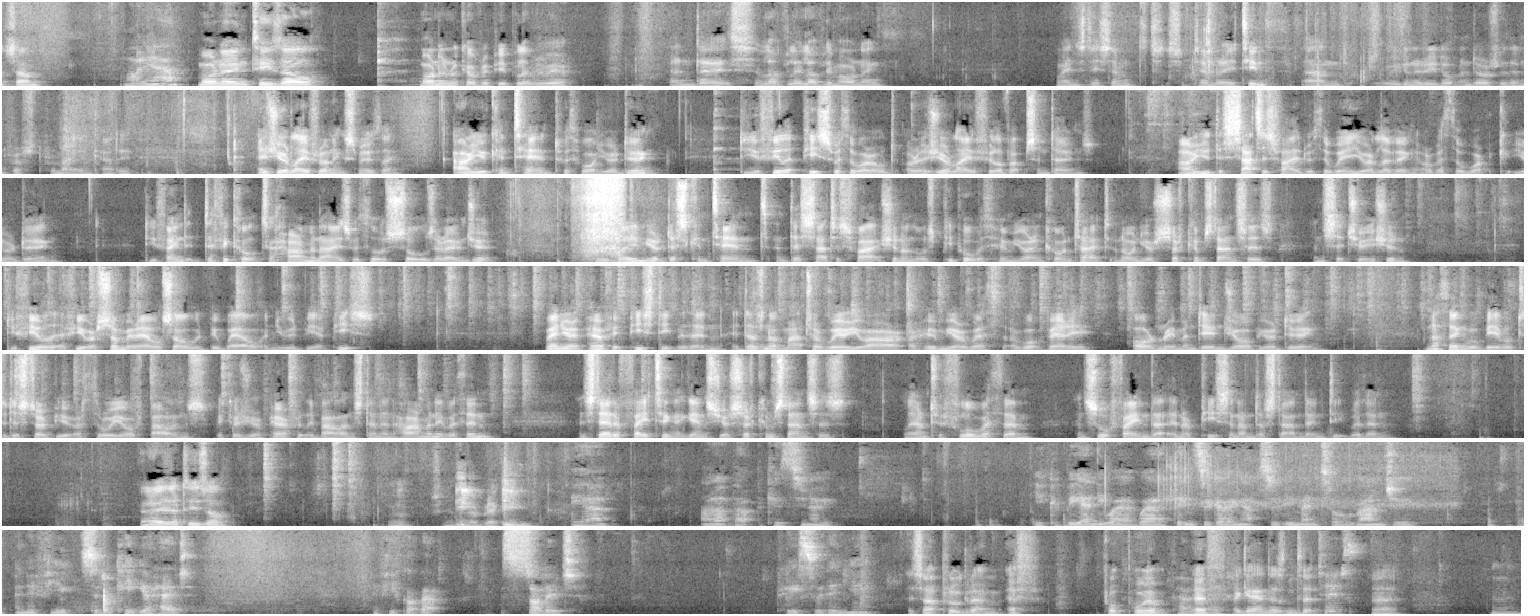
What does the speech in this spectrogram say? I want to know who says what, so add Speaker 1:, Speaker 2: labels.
Speaker 1: Morning, Sam.
Speaker 2: Morning, Al.
Speaker 1: Morning, Teasel. Morning, recovery people everywhere. And uh, it's a lovely, lovely morning. Wednesday, 7th, September 18th. And we're going to read Opening Doors Within first from Eileen Caddy. Is your life running smoothly? Are you content with what you are doing? Do you feel at peace with the world, or is your life full of ups and downs? Are you dissatisfied with the way you are living or with the work you are doing? Do you find it difficult to harmonize with those souls around you? Do you blame your discontent and dissatisfaction on those people with whom you are in contact and on your circumstances and situation? Do you feel that if you were somewhere else, all would be well and you would be at peace? When you're at perfect peace deep within, it does not matter where you are or whom you're with or what very ordinary mundane job you're doing. Nothing will be able to disturb you or throw you off balance because you're perfectly balanced and in harmony within. Instead of fighting against your circumstances, learn to flow with them and so find that inner peace and understanding deep within. Alright there, Teasel. Oh, brekkie.
Speaker 2: Yeah, I like that because you know you could be anywhere where things are going absolutely mental around you, and if you sort of keep your head, if you've got that solid peace within you.
Speaker 1: It's that programme If pro- poem
Speaker 2: Poem
Speaker 1: If
Speaker 2: If.
Speaker 1: again, isn't it?
Speaker 2: It is.
Speaker 1: Uh,
Speaker 2: Mm.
